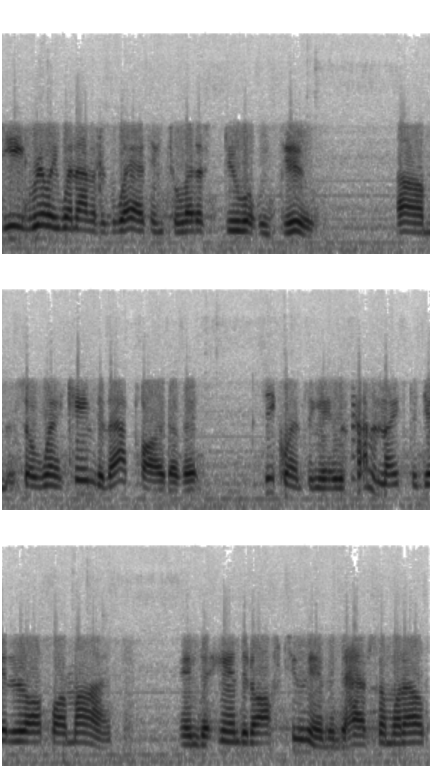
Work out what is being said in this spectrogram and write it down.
he really went out of his way I think to let us do what we do. Um, so when it came to that part of it, sequencing it, it was kind of nice to get it off our minds and to hand it off to him and to have someone else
